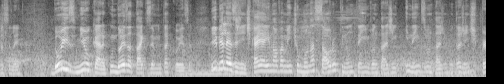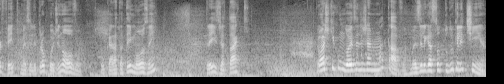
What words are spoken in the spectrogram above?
Vacilei. 2 mil, cara, com dois ataques é muita coisa. E beleza, gente, cai aí novamente o Monassauro, que não tem vantagem e nem desvantagem contra a gente. Perfeito, mas ele trocou de novo. O cara tá teimoso, hein? 3 de ataque. Eu acho que com dois ele já me matava, mas ele gastou tudo que ele tinha.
